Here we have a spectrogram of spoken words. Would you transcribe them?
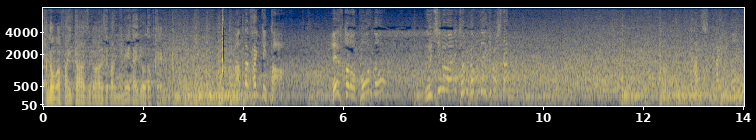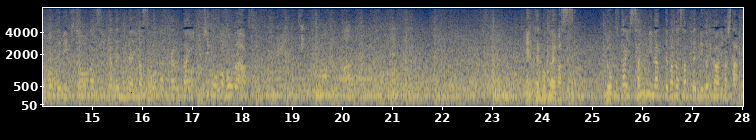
昨日はファイターズが序盤にね大量得点。真ん中入っていった。レフトのポールの内側に飛び込んでいきました。8回の表に貴重な追加点になります。太田光第1号のホームラン。1点を加えます。6対3になってまた3点リードに変わりました。この一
